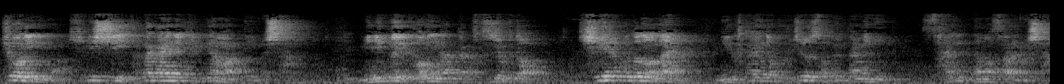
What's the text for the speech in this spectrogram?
距離には厳しい戦いの日々が待っていました。醜い顔になった屈辱と消えることのない肉体の不自由さと痛みに苛まされました。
